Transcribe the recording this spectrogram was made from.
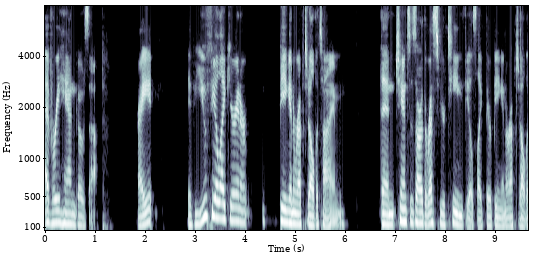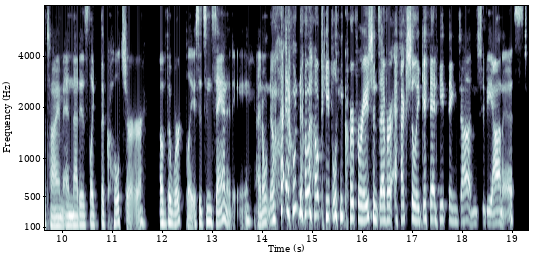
Every hand goes up, right? If you feel like you're inter- being interrupted all the time, then chances are the rest of your team feels like they're being interrupted all the time. And that is like the culture of the workplace. It's insanity. I don't know. I don't know how people in corporations ever actually get anything done, to be honest.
